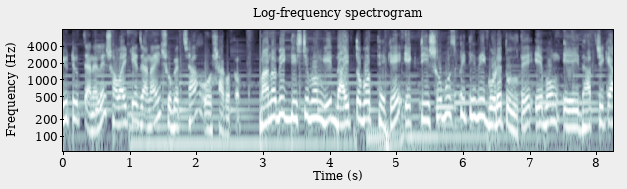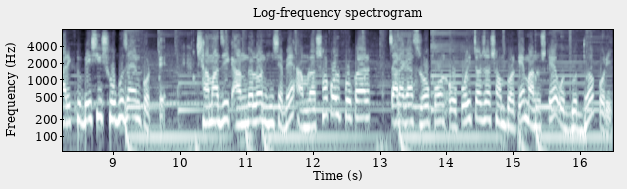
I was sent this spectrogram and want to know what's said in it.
ইউটিউব চ্যানেলে সবাইকে জানাই শুভেচ্ছা ও স্বাগত মানবিক দৃষ্টিভঙ্গির দায়িত্ববোধ থেকে একটি সবুজ পৃথিবী গড়ে তুলতে এবং এই ধাত্রীকে আরেকটু বেশি সবুজায়ন করতে, সামাজিক আন্দোলন হিসেবে আমরা সকল প্রকার চারাগাছ রোপণ ও পরিচর্যা সম্পর্কে মানুষকে উদ্বুদ্ধ করি।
